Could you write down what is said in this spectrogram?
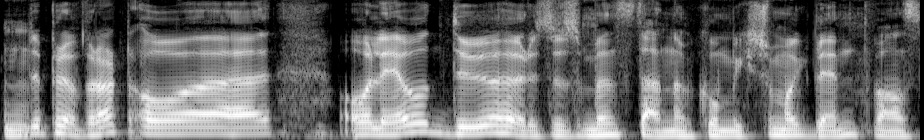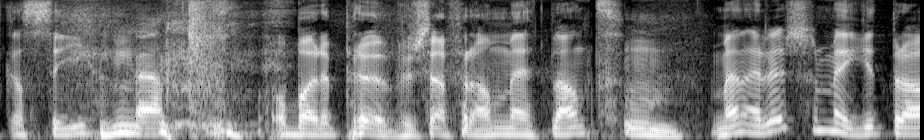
Du prøver hardt. Og, eh, og Leo, du høres ut som en standup-komiker som har glemt hva han skal si. Ja. Og bare prøver seg fram med et eller annet. Men ellers meget bra,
